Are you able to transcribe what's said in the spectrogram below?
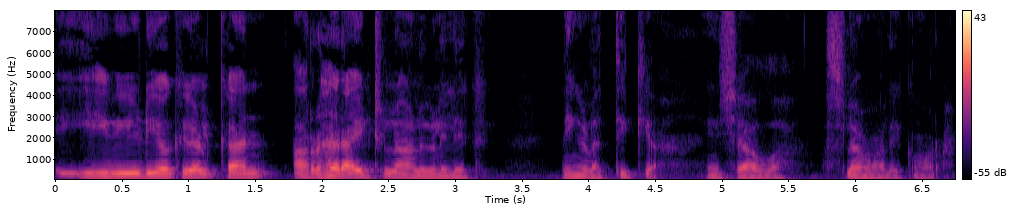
ഈ വീഡിയോ കേൾക്കാൻ അർഹരായിട്ടുള്ള ആളുകളിലേക്ക് നിങ്ങൾ എത്തിക്കുക ഇൻഷാ അസ്സാം വലൈക്കും വാഹമത്തുള്ള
